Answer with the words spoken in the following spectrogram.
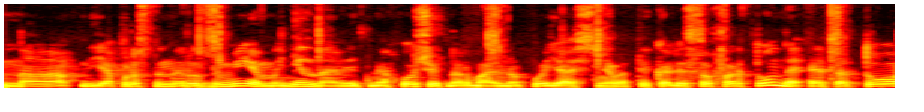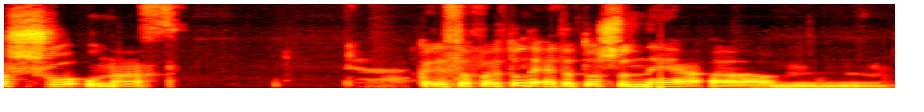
на. Я просто не розумію, мені навіть не хочуть нормально пояснювати. Колесо фортуни це то, що у нас. Колесо фортуни це то, що не. ем,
